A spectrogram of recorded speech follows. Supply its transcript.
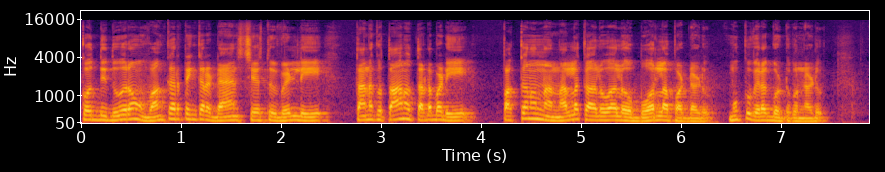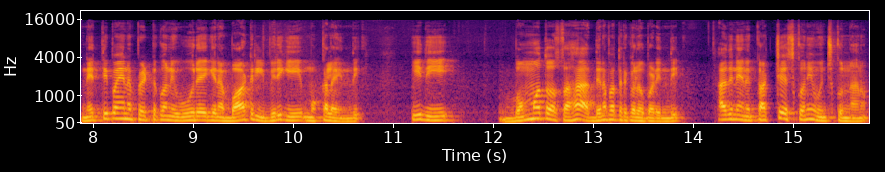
కొద్ది దూరం వంకర టింకర డ్యాన్స్ చేస్తూ వెళ్ళి తనకు తాను తడబడి పక్కనున్న నల్ల కాలువలో బోర్లా పడ్డాడు. ముక్కు విరగొట్టుకున్నాడు నెత్తిపైన పెట్టుకొని ఊరేగిన బాటిల్ విరిగి ముక్కలైంది. ఇది బొమ్మతో సహా దినపత్రికలో పడింది. అది నేను కట్ చేసుకొని ఉంచుకున్నాను.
